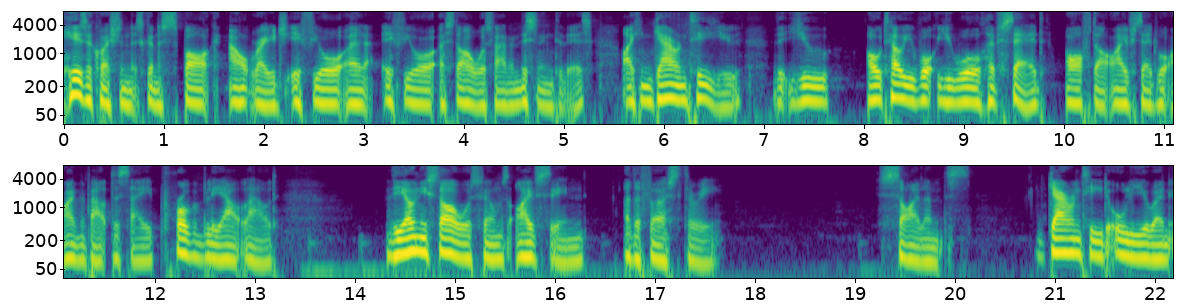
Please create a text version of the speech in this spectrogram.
Here's a question that's going to spark outrage if you're a, if you're a Star Wars fan and listening to this. I can guarantee you that you. I'll tell you what you will have said after I've said what I'm about to say, probably out loud. The only Star Wars films I've seen are the first three silence. Guaranteed all of you went,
